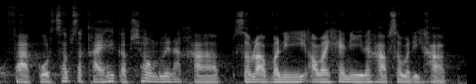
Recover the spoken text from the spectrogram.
ดฝากกด subscribe ให้กับช่องด้วยนะครับสำหรับวันนี้เอาไว้แค่นี้นะครับ สวัสดีครับ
